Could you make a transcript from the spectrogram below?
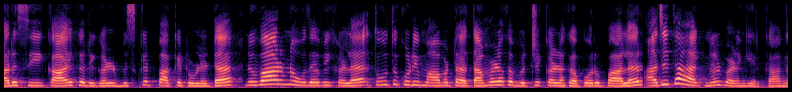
அரிசி காய்கறிகள் பிஸ்கட் பாக்கெட் உள்ளிட்ட நிவாரண உதவிகளை தூத்துக்குடி மாவட்ட தமிழக வெற்றி கழக பொறுப்பாளர் அஜிதா ஆக்னல் வழங்கியிருக்காங்க.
